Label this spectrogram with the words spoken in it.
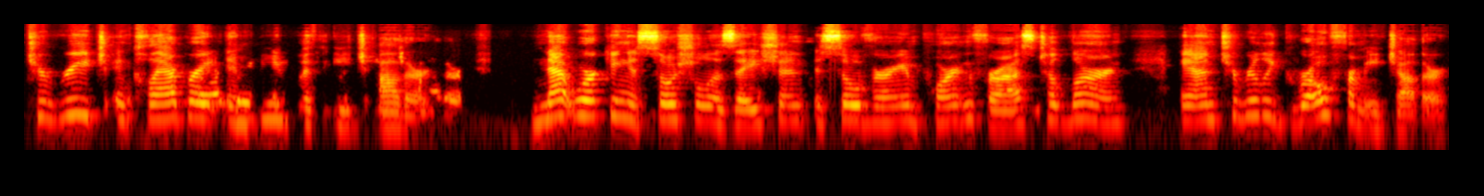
to reach and collaborate and be with each other. Networking and socialization is so very important for us to learn and to really grow from each other.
